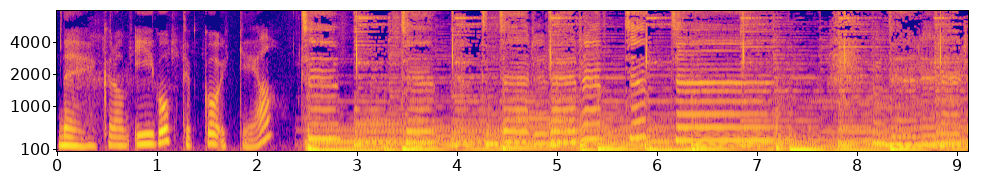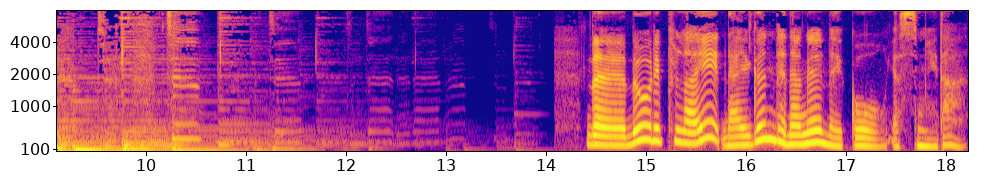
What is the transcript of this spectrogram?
네, 그럼 이 곡 듣고 올게요. 네, 노 리플라이 낡은 배낭을 메고 였습니다.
